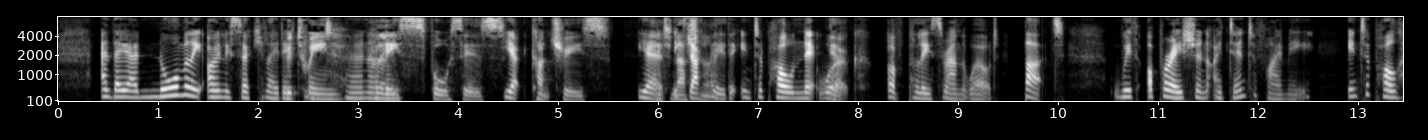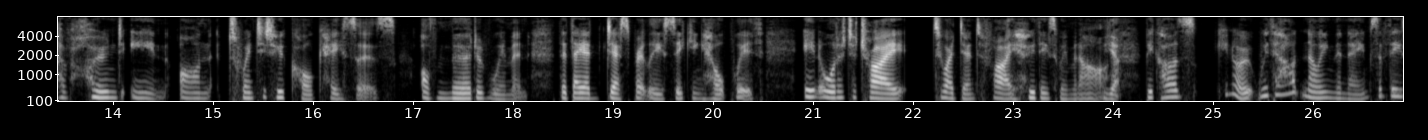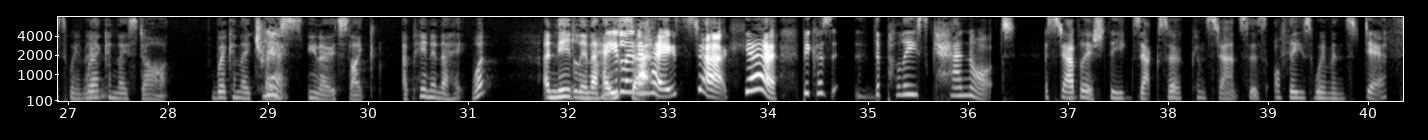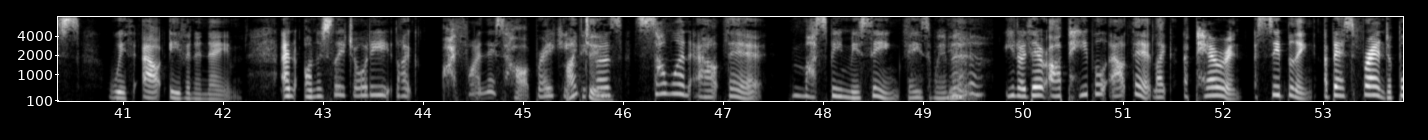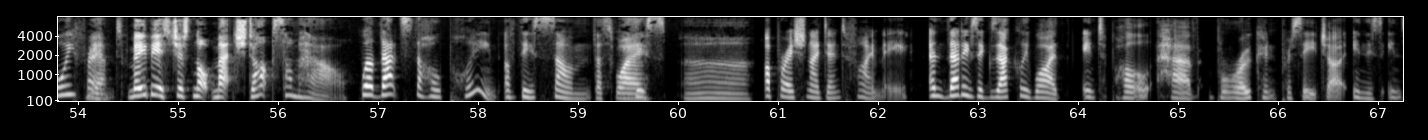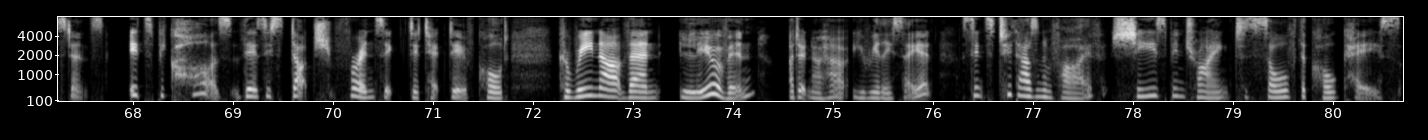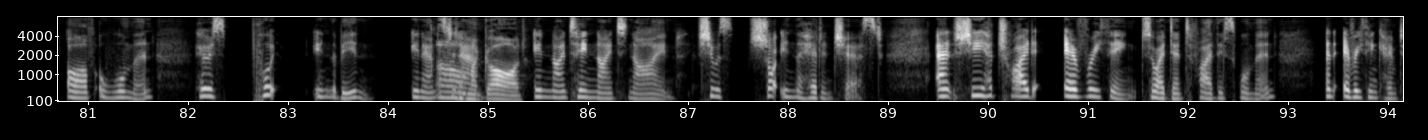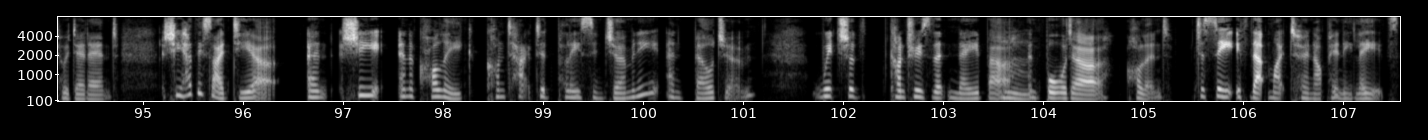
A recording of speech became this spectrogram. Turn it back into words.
And they are normally only circulated Between internally. police forces, Yep. countries. Yeah, exactly. The Interpol network of police around the world. But with Operation Identify Me, Interpol have honed in on 22 cold cases of murdered women that they are desperately seeking help with in order to try to identify who these women are. Yeah. Because, you know, without knowing the names of these women, Where can they start? Where can they trace? You know, it's like a pin in a hay. What? A needle in a haystack. Needle in a haystack. Yeah, because the police cannot establish the exact circumstances of these women's deaths without even a name. And honestly, Geordie, like I find this heartbreaking I do. because someone out there must be missing these women. Yeah. You know, there are people out there like a parent, a sibling, a best friend, a boyfriend. Yeah. Maybe it's just not matched up somehow. Well, that's the whole point of this um That's why. this Ah. Operation Identify Me. And that is exactly why Interpol have broken procedure in this instance. It's because there's this Dutch forensic detective called Carina van Leeuwen. I don't know how you really say it. Since 2005, she's been trying to solve the cold case of a woman who was put in the bin in Amsterdam oh my god. in 1999. She was shot in the head and chest, and she had tried everything to identify this woman, and everything came to a dead end. She had this idea, and she and a colleague contacted police in Germany and Belgium, which are countries that neighbour hmm. and border Holland, to see if that might turn up any leads.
